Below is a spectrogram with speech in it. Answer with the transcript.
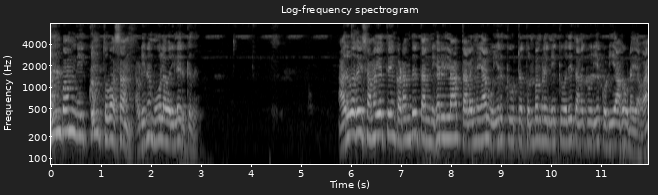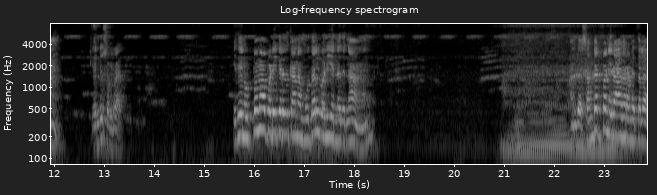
துன்பம் நீக்கும் துவசன் அப்படின்னு மூலவரியில் இருக்குது. அறுவகை சமயத்தையும் கடந்து தன் நிகரில்லா தலைமையால் உயிருக்கு உற்ற துன்பங்களை நீக்குவதை தனக்கு உரிய கொடியாக உடையவன் என்று சொல்கிறார் இதை நுட்பமாக படிக்கிறதுக்கான முதல் வழி என்னதுன்னா அந்த சங்கற்ப நிராகரணத்தில்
